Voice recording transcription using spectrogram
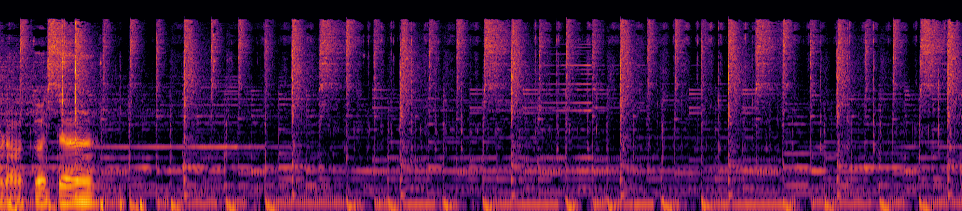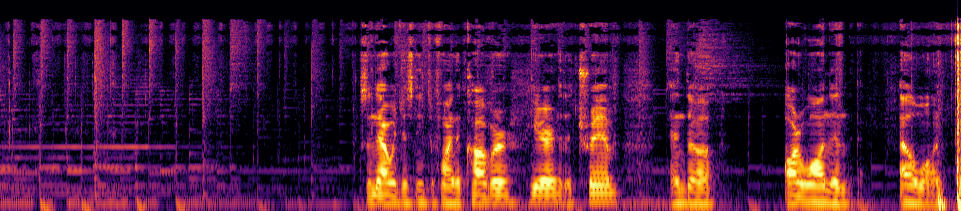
Out good there. So now we just need to find the cover here, the trim, and the R1 and L1.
